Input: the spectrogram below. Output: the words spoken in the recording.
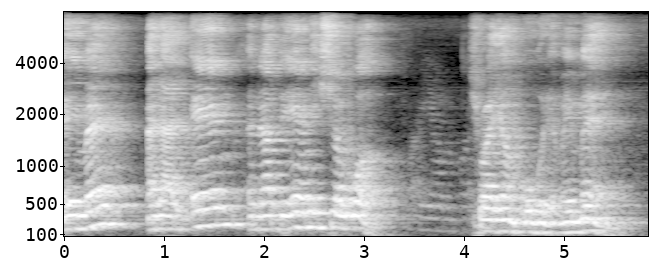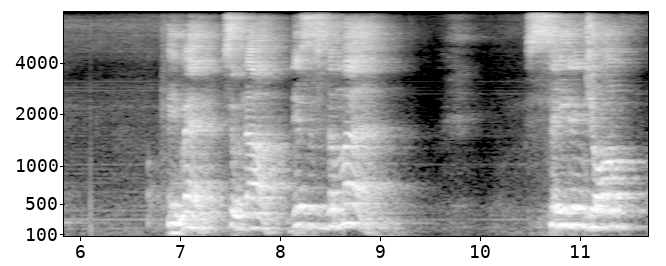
Amen. And at end, and at the end he shall what? Triumph. Triumph over them. Amen. Amen. So now this is the man. Satan job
